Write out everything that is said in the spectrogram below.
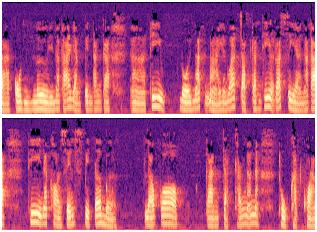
สากลเลยนะคะ อย่างเป็นทางการที่โดยนัดหมายกันว่าจัดกันที่รัสเซียนะคะ ที่นครเซนต์ปีเตอร์สเบิร์ก แล้วก็การจัดครั้งนั้นนะถูกขัดขวาง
